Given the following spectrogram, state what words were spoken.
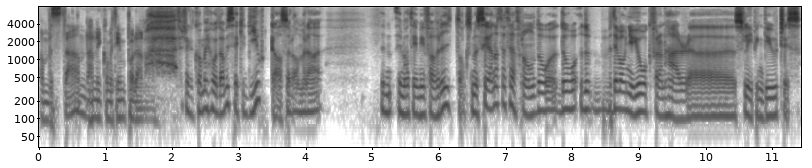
om The Stand? Har ni kommit in på den? Jag försöker komma ihåg, det har vi säkert gjort alltså. Då, men det, I och med att det är min favorit också. Men senast jag träffade honom, då, då, då, det var i New York för den här eh, Sleeping Beauties.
